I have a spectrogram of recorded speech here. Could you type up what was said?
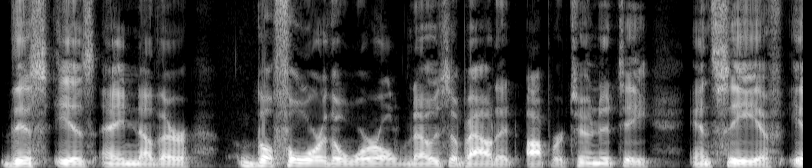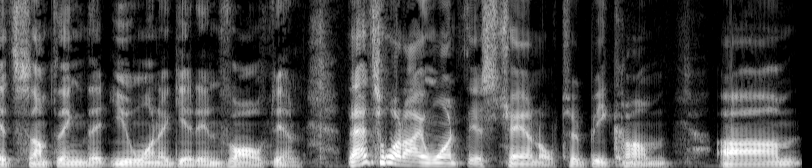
This is another before the world knows about it opportunity and see if it's something that you want to get involved in. That's what I want this channel to become. Um,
